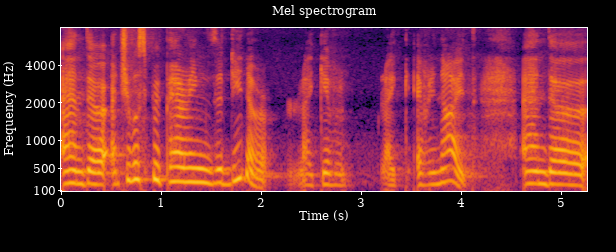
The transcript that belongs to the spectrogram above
and uh, and she was preparing the dinner like every like every night. And uh,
